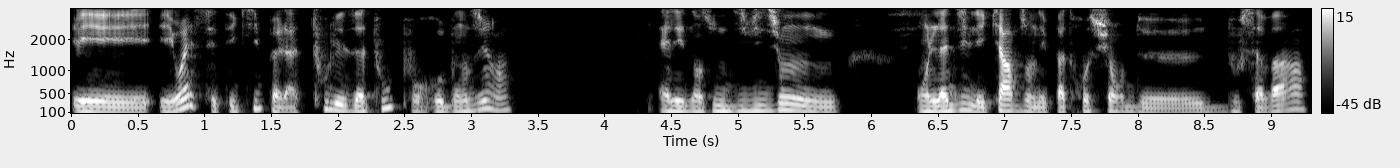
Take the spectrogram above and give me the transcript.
Et, et, ouais, cette équipe, elle a tous les atouts pour rebondir. Hein. Elle est dans une division où, on l'a dit, les Cards, on n'est pas trop sûr de d'où ça va.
